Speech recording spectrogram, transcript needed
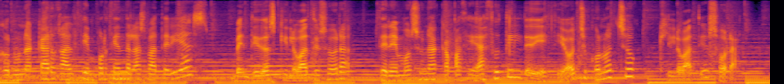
Con una carga al 100% de las baterías, 22 kWh, tenemos una capacidad útil de 18,8 kWh.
